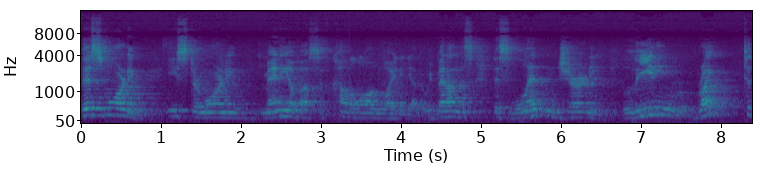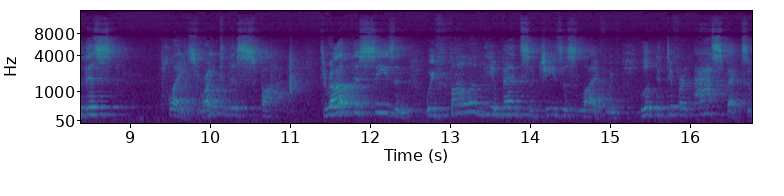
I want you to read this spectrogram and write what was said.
This morning, Easter morning, many of us have come a long way together. We've been on this, this Lenten journey leading right to this place, right to this spot. Throughout this season, we've followed the events of Jesus' life. We've looked at different aspects of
